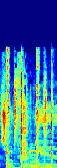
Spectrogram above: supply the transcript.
searching for you.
